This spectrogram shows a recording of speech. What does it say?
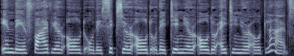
in their five-year-old or their six-year-old or their ten-year-old or eighteen-year-old lives,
